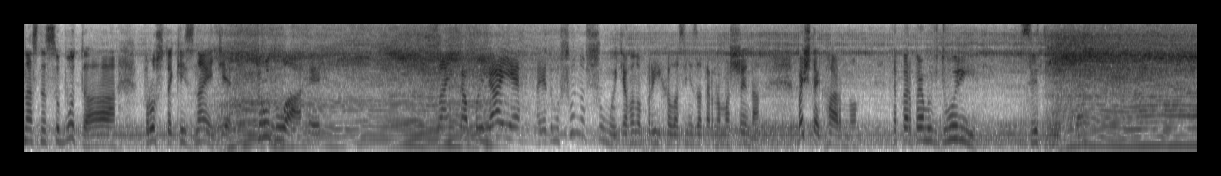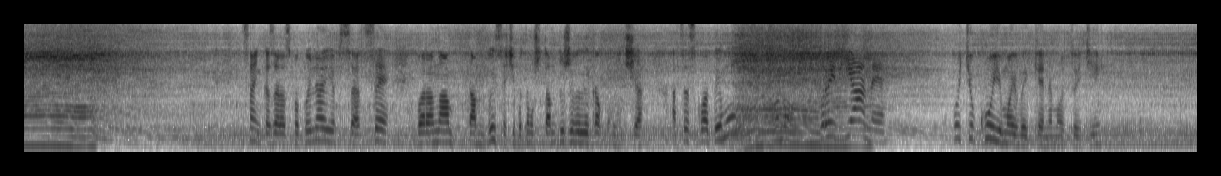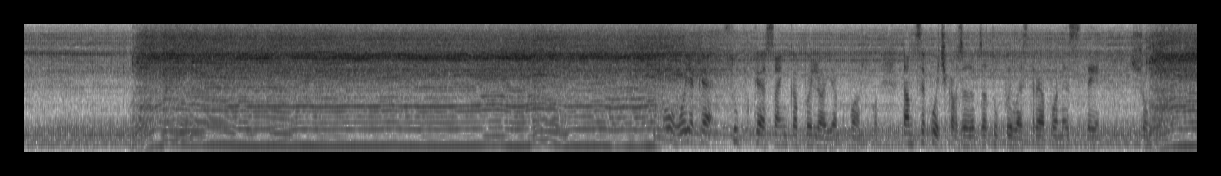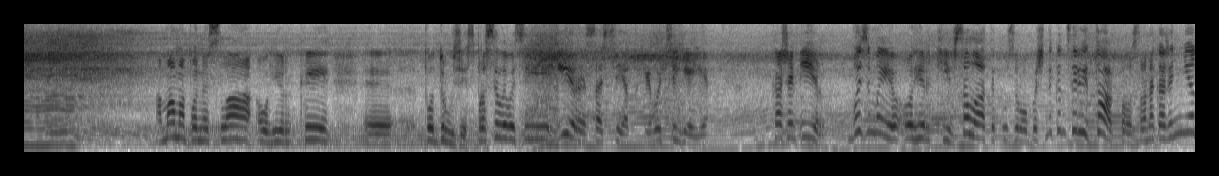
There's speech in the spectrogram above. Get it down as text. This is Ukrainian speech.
У нас не субота, а просто якийсь, знаєте, трудлагерь. Санька пиляє, а я думаю, що воно шумить, а воно приїхала санізаторна машина. Бачите, як гарно. Тепер прямо в дворі світліше. Санька зараз попиляє все. Це баранам там висачить, тому що там дуже велика куча. А це складемо, воно прив'яне, потюкуємо і викинемо тоді. Ого, супке, Санька пиля, як важко. Там цепочка вже затупилась, треба понести. Щоб... А мама понесла огірки е, подрузі. Спросили оцієї Іри сусідки, оцієї. Кажемо, Ір, візьми огірків, салатику зробиш, не консервуй, так просто. Вона каже, ні,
